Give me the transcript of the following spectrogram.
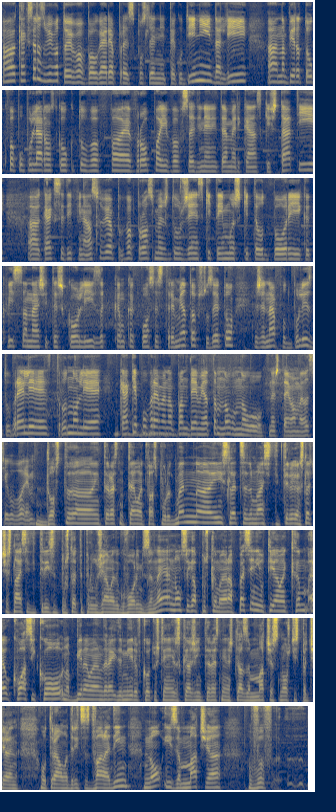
А, как се развива той в България през последните години? Дали а, набира толкова популярност, колкото в Европа и в Съединените Американски щати? А, как седи финансовия въпрос между женските и мъжките отбори? Какви са нашите школи? За към какво се стремят? Общо взето, жена футболист, добре ли е? Трудно ли е? Как е по време на пандемията? Много-много неща имаме да си говорим. Доста интересна тема е това според мен и след, 17, след 16.30 простете продължаваме да говорим за нея, но сега пускаме една песен и отиваме към Ел Класико, набираме Андрей Демирев, който ще ни разкаже интересни неща за матча с нощи спечелен от Реал Мадрид с 2 на 1, но и за матча в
